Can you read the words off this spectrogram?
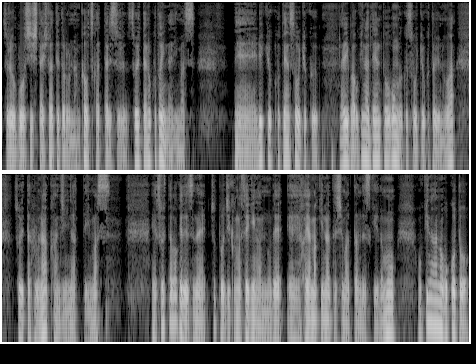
それを防止したい人はテトロンなんかを使ったりする、そういったのことになります。えー、琉球古典総局、あるいは沖縄伝統音楽総局というのは、そういった風な感じになっています。えー、そういったわけですね、ちょっと時間が制限があるので、えー、早巻きになってしまったんですけれども、沖縄のおこと、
